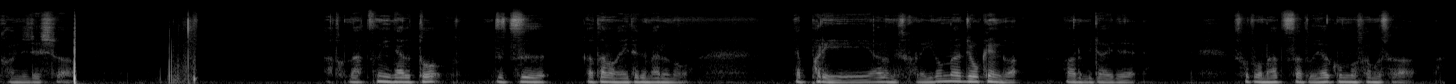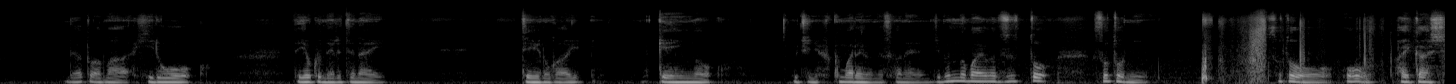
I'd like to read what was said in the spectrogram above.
感じでした。あと夏になると頭痛、頭が痛くなるの、やっぱりあるんですかね。いろんな条件があるみたいで、外の暑さとエアコンの寒さであとはまあ疲労でよく寝れてないっていうのが原因のうちに含まれるんですかね。自分の場合はずっと外に外を徘徊し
